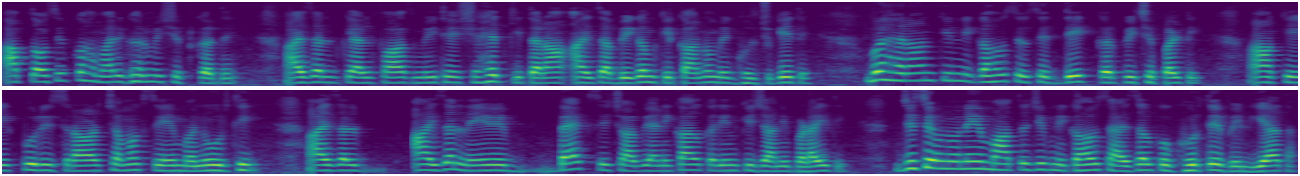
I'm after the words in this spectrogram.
आप तौसीफ़ को हमारे घर में शिफ्ट कर दें। आयजा के अल्फाज मीठे शहद की तरह आयजा बेगम के कानों में घुल चुके थे। वह हैरान किन निगाहों से उसे देख कर पीछे पलटी। आँखें एक पूरी सरार चमक से मनूर थी। आयजल आइजल ने बैग से चाबियाँ निकाल कर इनकी जानी बढ़ाई थी, जिसे उन्होंने मातजिब निगाहों से आइजल को घुरते हुए लिया था।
